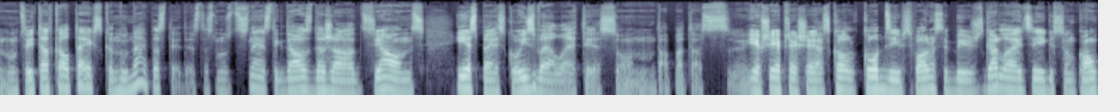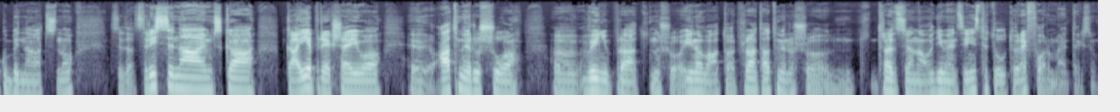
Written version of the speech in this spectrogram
un citi atkal teiks, ka, nu, nē, pastieties, tas mums sniedz tik daudz dažādas jaunas iespējas, ko izvēlēties. Un tāpat tās iepriekšējās kopdzīves formas ir bijušas garlaicīgas un konkubinātas. Nu, tas ir tāds risinājums, kā, kā iepriekšējo atmirušo, viņu prātu, nu, šo inovātoru prātu atmirušo tradicionālo ģimenes institūtu reformēt. Teiksim,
